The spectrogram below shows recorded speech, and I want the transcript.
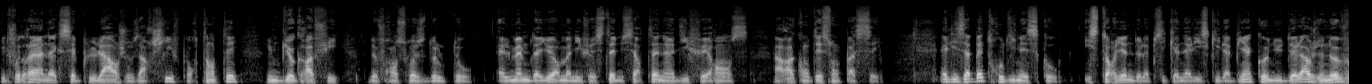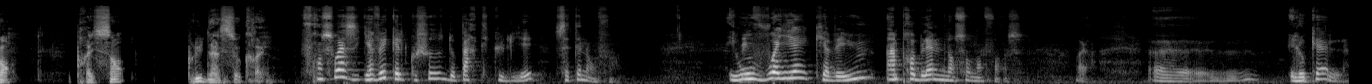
Il faudrait un accès plus large aux archives pour tenter une biographie de Françoise Dolto. Elle-même d'ailleurs manifestait une certaine indifférence à raconter son passé. Elisabeth Roudinesco, historienne de la psychanalyse qu'il a bien connue dès l'âge de 9 ans, pressant plus d'un secret. Françoise, il y avait quelque chose de particulier, c'était l'enfant. Et on voyait qu'il y avait eu un problème dans son enfance. Voilà. Euh, et lequel?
